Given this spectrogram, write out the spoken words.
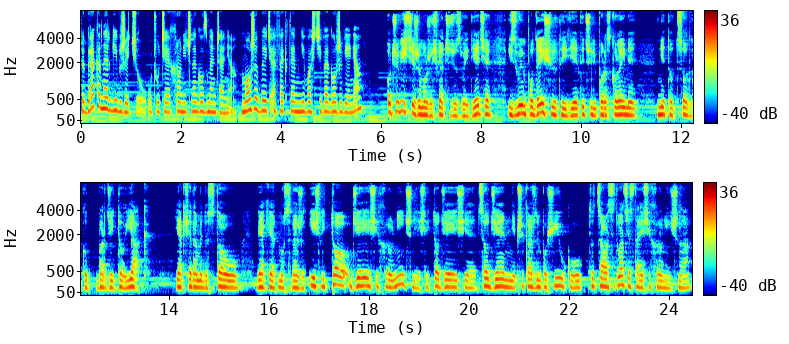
czy brak energii w życiu, uczucie chronicznego zmęczenia może być efektem niewłaściwego żywienia? Oczywiście, że może świadczyć o złej diecie i złym podejściu do tej diety, czyli po raz kolejny nie to co, tylko bardziej to jak. Jak siadamy do stołu, w jakiej atmosferze. Jeśli to dzieje się chronicznie, jeśli to dzieje się codziennie, przy każdym posiłku, to cała sytuacja staje się chroniczna.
